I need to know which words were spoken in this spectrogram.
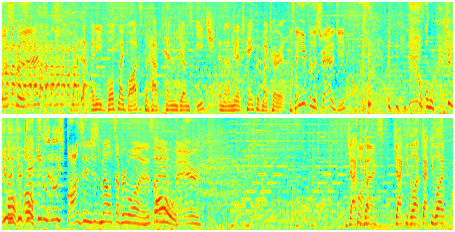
just for that? I need both my bots to have 10 gems each, and then I'm gonna tank with my turret. Well, thank you for the strategy. oh, dude, your, Oh, your oh. Jackie literally spawns in and just melts everyone. It's not Oh. even fair. Jackie's on, got. Max. Jackie's alive. Jackie's alive.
